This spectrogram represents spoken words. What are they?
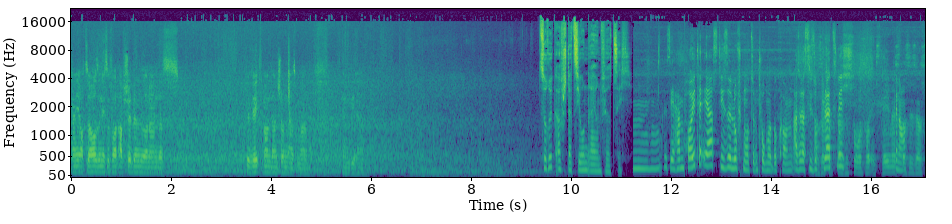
kann ich auch zu Hause nicht sofort abschütteln, sondern das bewegt man dann schon erstmal im Gehirn. Zurück auf Station 43. Sie haben heute erst diese Luftnotsymptome bekommen. Also, dass Sie so Also, plötzlich. Dass es so, so extrem ist, Genau. das ist erst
